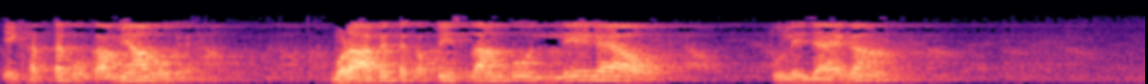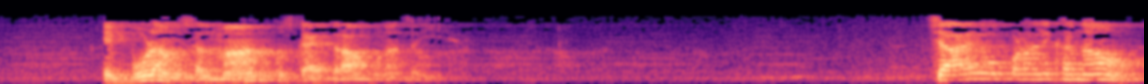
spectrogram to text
ایک حد تک وہ کامیاب ہو گیا۔ بڑھاپے تک اپنے اسلام کو لے گیا ہو۔ تو لے جائے گا۔ ایک بوڑھا مسلمان، اس کا احترام ہونا چاہیے۔ چاہے وہ پڑھا لکھا نہ ہو،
